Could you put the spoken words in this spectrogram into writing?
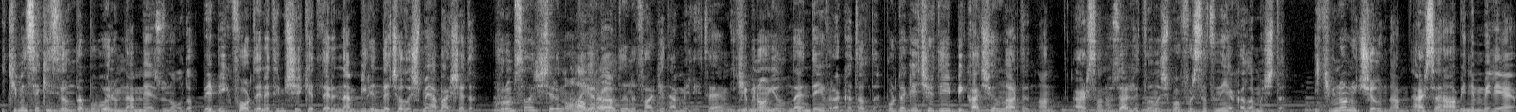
2008 yılında bu bölümden mezun oldu ve Big Four denetim şirketlerinden birinde çalışmaya başladı. Kurumsal işlerin ona yaramadığını fark eden Melih de 2010 yılında Endeavor'a katıldı. Burada geçirdiği birkaç yılın ardından Ersan Özer'le tanışma fırsatını yakalamıştı. 2013 yılında Ersan abinin Melih'e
